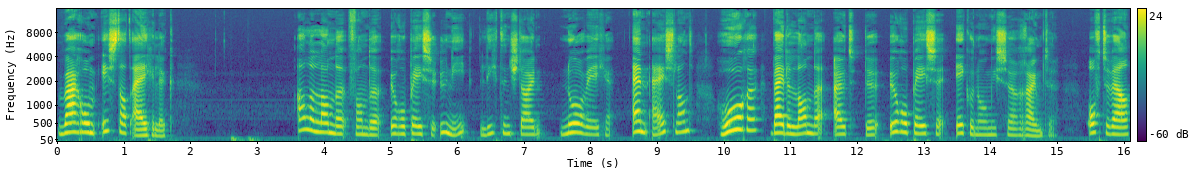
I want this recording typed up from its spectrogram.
Waarom is dat eigenlijk? Alle landen van de Europese Unie, Liechtenstein, Noorwegen en IJsland, horen bij de landen uit de Europese Economische Ruimte, oftewel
